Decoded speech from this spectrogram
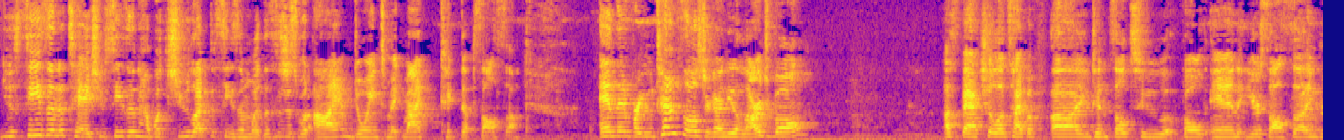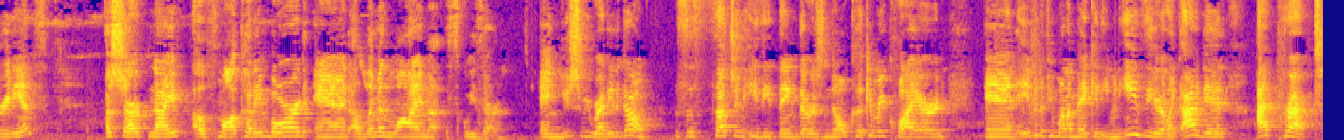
you season the taste, you season what you like to season with. This is just what I am doing to make my kicked up salsa. And then for utensils, you're gonna need a large bowl, a spatula type of uh, utensil to fold in your salsa ingredients, a sharp knife, a small cutting board, and a lemon lime squeezer. And you should be ready to go. This is such an easy thing. There is no cooking required. And even if you want to make it even easier, like I did, I prepped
